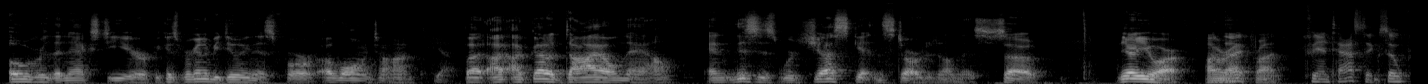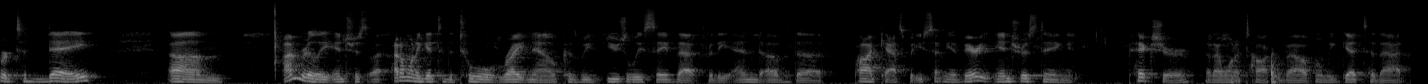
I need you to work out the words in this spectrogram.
over the next year because we're going to be doing this for a long time. Yeah. But I, I've got a dial now, and this is we're just getting started on this. So there you are on All that right. front. Fantastic. So for today, um, I'm really interested. I don't want to get to the tool right now because we usually save that for the end of the podcast. But you sent me a very interesting picture that I want to talk about when we get to that.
